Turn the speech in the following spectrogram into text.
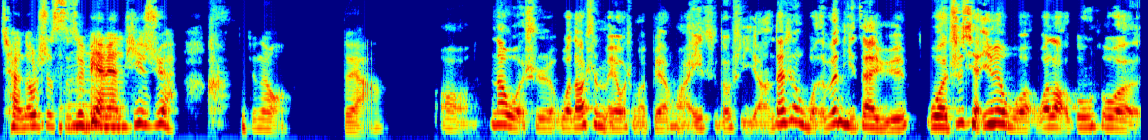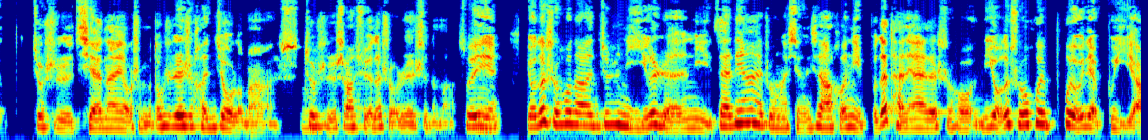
全都是随随便便 T 恤，就那种，对啊。哦，那我是我倒是没有什么变化，一直都是一样。但是我的问题在于，我之前因为我我老公和我就是前男友什么都是认识很久了嘛，就是上学的时候认识的嘛，所以有的时候呢，就是你一个人你在恋爱中的形象和你不在谈恋爱的时候，你有的时候会会有一点不一样。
